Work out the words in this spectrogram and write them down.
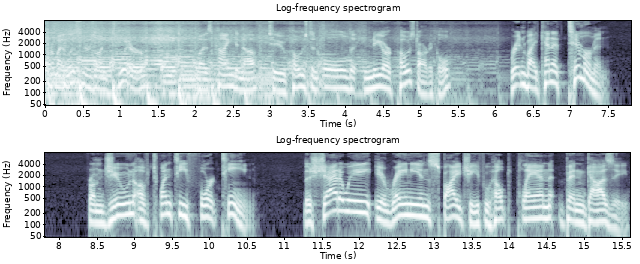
One of my listeners on Twitter was kind enough to post an old New York Post article written by Kenneth Timmerman from June of 2014. The shadowy Iranian spy chief who helped plan Benghazi,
